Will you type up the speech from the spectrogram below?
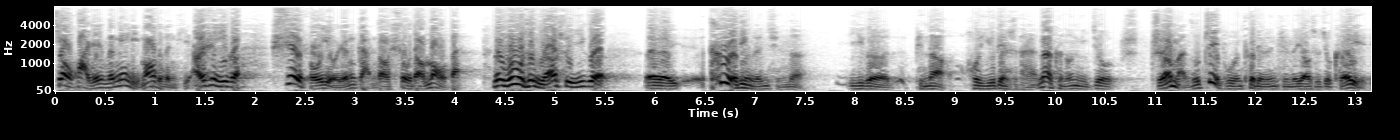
教化人文明礼貌的问题，而是一个是否有人感到受到冒犯。那如果说你要是一个呃特定人群的一个频道或者一个电视台，那可能你就只要满足这部分特定人群的要求就可以。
